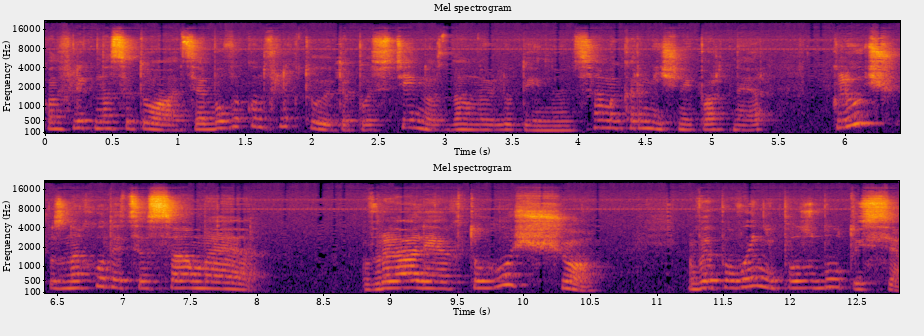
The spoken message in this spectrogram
конфліктна ситуація, або ви конфліктуєте постійно з даною людиною. Саме кармічний партнер. Ключ знаходиться саме в реаліях того, що ви повинні позбутися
